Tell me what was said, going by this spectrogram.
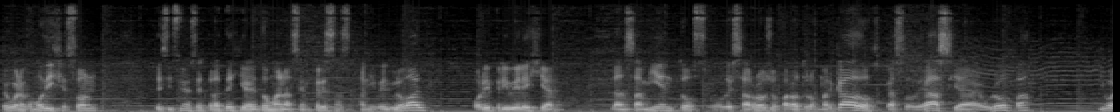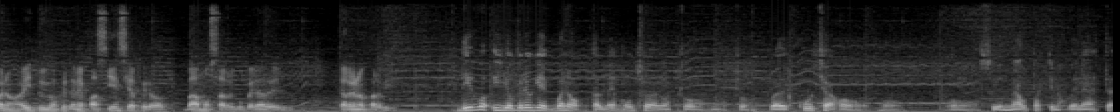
Pero bueno, como dije, son decisiones estratégicas que toman las empresas a nivel global, por ahí privilegian lanzamientos o desarrollo para otros mercados, caso de Asia, Europa, y bueno, ahí tuvimos que tener paciencia, pero vamos a recuperar el terreno perdido. Diego, y yo creo que, bueno, tal vez muchos de nuestros, nuestros escuchas o, o, o que nos ven a esta,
